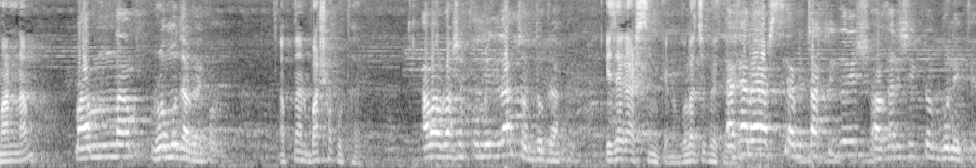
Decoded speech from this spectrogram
মার নাম? মার নাম রমুজা বেগম। আপনার বাসা কোথায়? আমার বাসা কুমিল্লা চোদ্দ গ্রামে। এ জায়গায় আসছেন কেন? গোলাচি পেখা এখানে আসছি আমি চাকরি করি সহকারী শিক্ষক গণিতে?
